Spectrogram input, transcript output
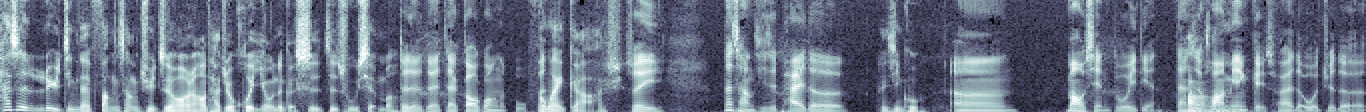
它是滤镜在放上去之后，然后它就会有那个十字出现吗？对对对，在高光的部分。Oh my gosh！所以那场其实拍的很辛苦，嗯、呃，冒险多一点，但是画面给出来的我觉得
